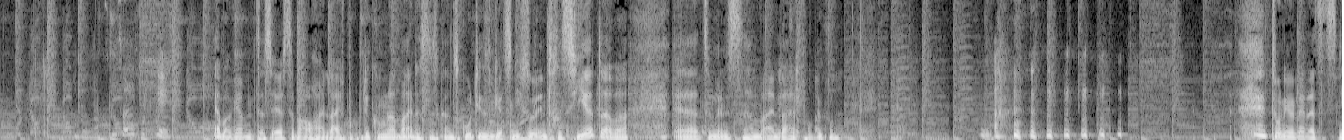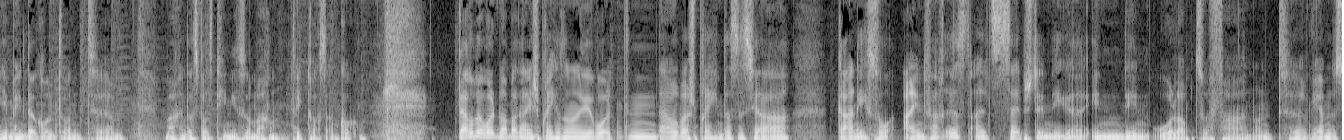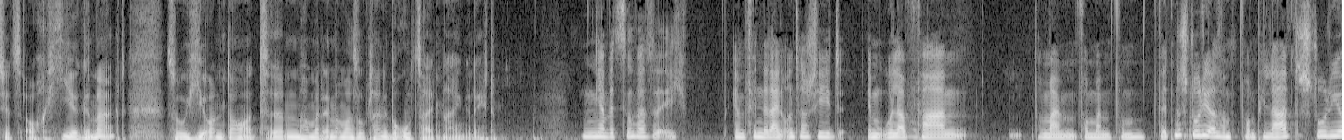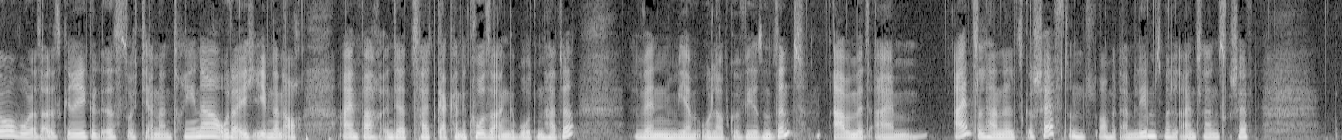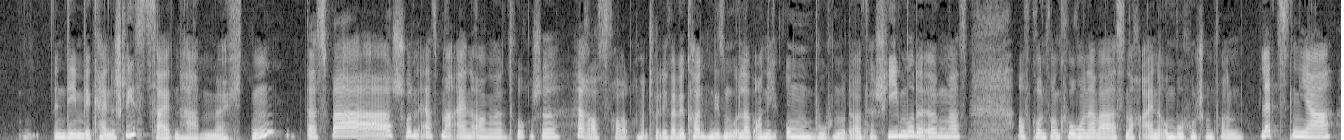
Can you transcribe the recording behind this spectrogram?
Ist alles okay. Ja, aber wir haben das erste Mal auch ein Live-Publikum dabei. Das ist ganz gut. Die sind jetzt nicht so interessiert, aber äh, zumindest haben wir ein Live-Publikum. Toni und Lennart sitzen hier im Hintergrund und äh, machen das, was Teenies so machen, TikToks angucken. Darüber wollten wir aber gar nicht sprechen, sondern wir wollten darüber sprechen, dass es ja gar nicht so einfach ist, als Selbstständige in den Urlaub zu fahren. Und äh, wir haben das jetzt auch hier gemerkt. So hier und dort ähm, haben wir da immer mal so kleine Bürozeiten eingelegt. Ja, beziehungsweise ich empfinde deinen Unterschied im Urlaub fahren von meinem, von meinem vom Fitnessstudio, also vom Pilatesstudio, wo das alles geregelt ist durch die anderen Trainer oder ich eben dann auch einfach in der Zeit gar keine Kurse angeboten hatte, wenn wir im Urlaub gewesen sind. Aber mit einem Einzelhandelsgeschäft und auch mit einem Lebensmitteleinzelhandelsgeschäft in dem wir keine Schließzeiten haben möchten, das war schon erstmal eine organisatorische Herausforderung natürlich, weil wir konnten diesen Urlaub auch nicht umbuchen oder verschieben oder irgendwas. Aufgrund von Corona war es noch eine Umbuchung schon vom letzten Jahr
